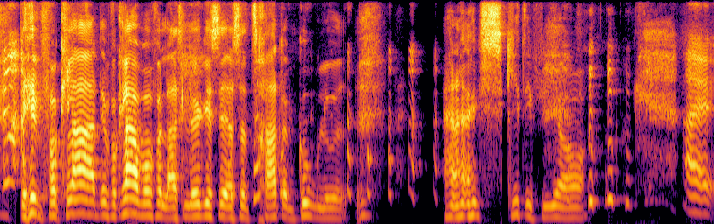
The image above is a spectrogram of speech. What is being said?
Det forklarer, det forklarer hvorfor Lars Løkke ser så træt og gul ud. Han har ikke skidt i fire år. Ej,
